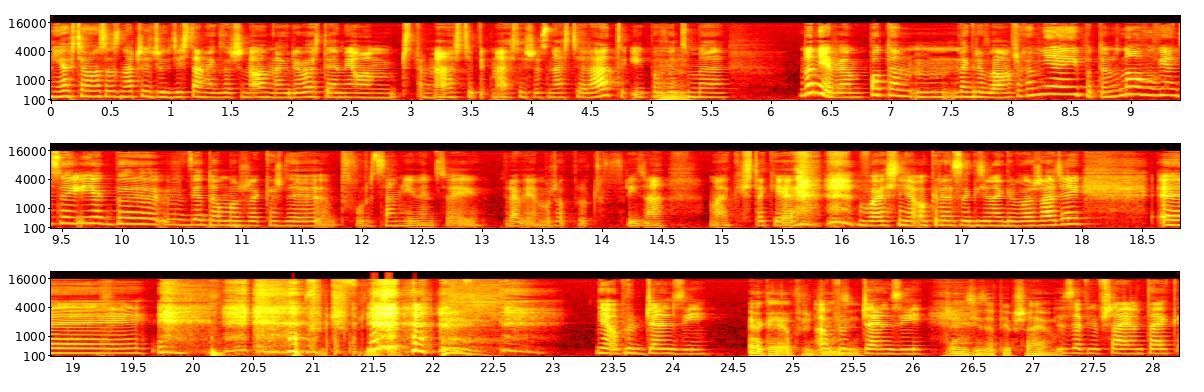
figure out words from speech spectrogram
ja chciałam zaznaczyć, że gdzieś tam jak zaczynałam nagrywać, to ja miałam 14, 15, 16 lat i powiedzmy, no nie wiem, potem mm, nagrywałam trochę mniej, potem znowu więcej i jakby wiadomo, że każdy twórca mniej więcej, prawie może oprócz Freeza, ma jakieś takie właśnie okresy, gdzie nagrywa rzadziej. Yy... Oprócz Freeza. nie, oprócz Gen Z. Okej, oprócz Gen Oprócz Z. Gen Z. Gen Z zapieprzają. Zapieprzają, tak.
